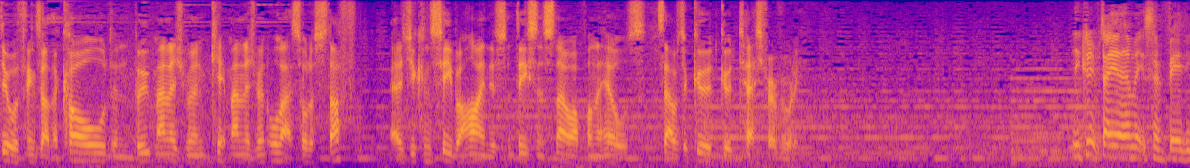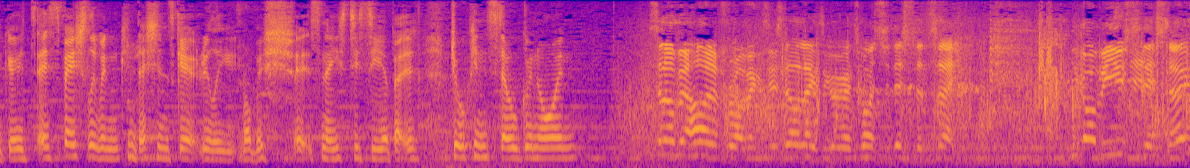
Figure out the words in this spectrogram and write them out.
deal with things like the cold and boot management, kit management, all that sort of stuff. As you can see behind, there's some decent snow up on the hills. So that was a good, good test for everybody. The group dynamics are very good, especially when conditions get really rubbish. It's nice to see a bit of joking still going on. It's a little bit harder for Robin because legs are going to go twice the distance, eh? You've got to be used to this, though.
